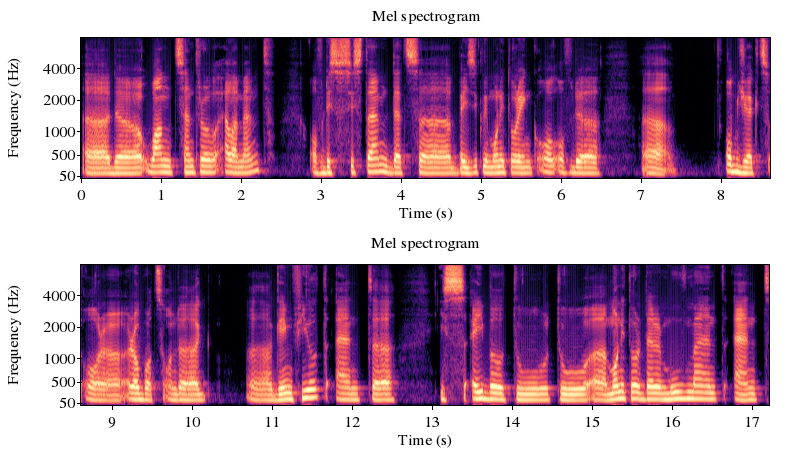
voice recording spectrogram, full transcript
the one central element of this system that's basically monitoring all of the objects or robots on the uh, game field and uh, is able to to uh, monitor their movement and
